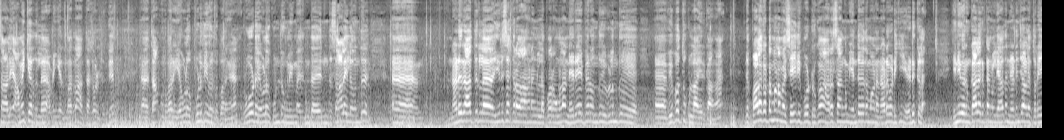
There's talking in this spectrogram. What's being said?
சாலையை அமைக்கிறது இல்லை அப்படிங்கிறது மாதிரி தான் தகவல் இருக்குது தான் பாருங்க எவ்வளோ புழுதி வருது பாருங்கள் ரோடு எவ்வளோ குண்டு குழியுமா இந்த இந்த சாலையில் வந்து நடுராத்திரில் நடுராத்திரியில் இருசக்கர வாகனங்களில் போகிறவங்கலாம் நிறைய பேர் வந்து விழுந்து விபத்துக்குள்ளாகிருக்காங்க இந்த பல கட்டமாக நம்ம செய்தி போட்டிருக்கோம். அரசாங்கம் எந்த விதமான நடவடிக்கையும் எடுக்கலை. இனி வரும் காலகட்டங்கள்லையாவது நெடுஞ்சாலைத்துறை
